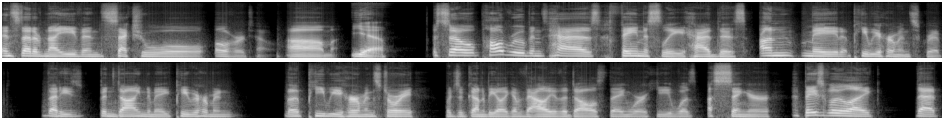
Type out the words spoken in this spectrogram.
instead of naive and sexual overtone. Um, Yeah. so Paul Reubens has famously had this unmade Pee Wee Herman script that he's been dying to make. Pee Wee Herman, the Pee Wee Herman story, which is going to be like a Valley of the Dolls thing where he was a singer, basically like that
